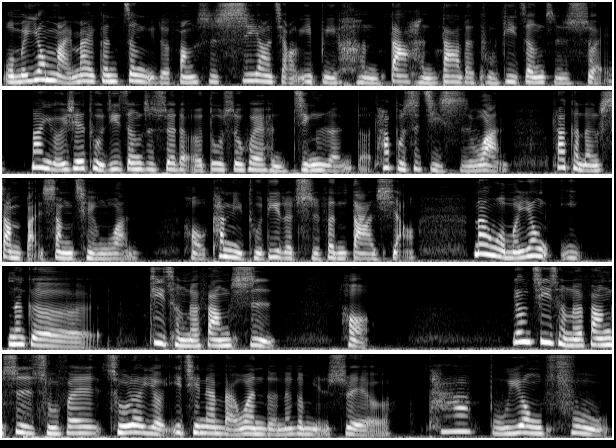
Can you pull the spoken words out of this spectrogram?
我们用买卖跟赠与的方式是要缴一笔很大很大的土地增值税。那有一些土地增值税的额度是会很惊人的，它不是几十万，它可能上百上千万。好，看你土地的持分大小。那我们用以那个继承的方式，好，用继承的方式，除非除了有一千两百万的那个免税额，它不用付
